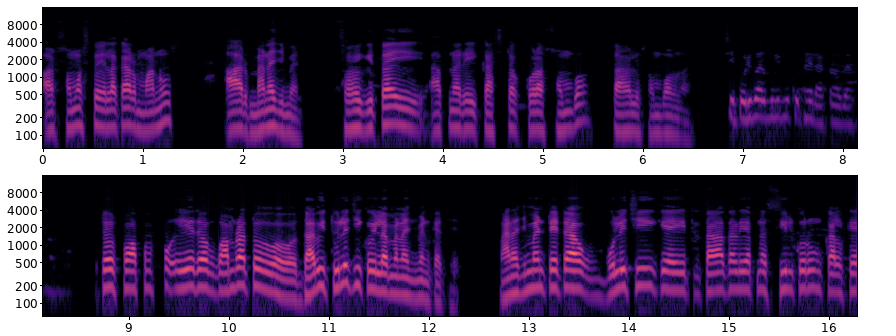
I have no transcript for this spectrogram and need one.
আর সমস্ত এলাকার মানুষ আর ম্যানেজমেন্ট সহযোগিতায় আপনার এই কাজটা করা সম্ভব তাহলে সম্ভব নয়। সেই পরিবারগুলিকে কোথায় রাখা হবে তো এর আমরা তো দাবি তুলেছি কইলা ম্যানেজমেন্ট কাছে। ম্যানেজমেন্ট এটা বলেছি যে এটা তাড়াতাড়ি আপনার সিল করুন কালকে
